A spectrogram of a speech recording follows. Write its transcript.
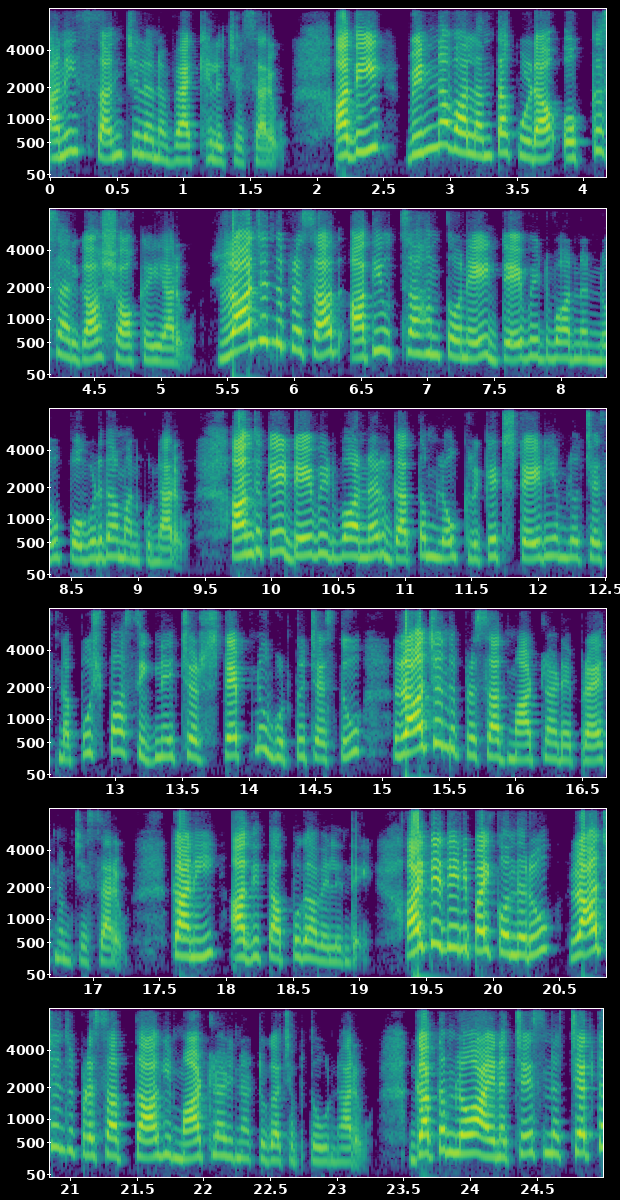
అని సంచలన వ్యాఖ్యలు చేశారు. అది విన్న వాళ్ళంతా కూడా ఒక్కసారిగా షాక్ అయ్యారు. రాజేంద్ర ప్రసాద్ అతి ఉత్సాహంతోనే డేవిడ్ వార్నర్ను పొగుడుదామనుకున్నారు. అందుకే డేవిడ్ వార్నర్ గతంలో క్రికెట్ స్టేడియంలో చేసిన పుష్ప సిగ్నేచర్ స్టెప్ను గుర్తు చేస్తూ రాజేంద్ర ప్రసాద్ మాట్లాడే ప్రయత్నం చేశారు. కానీ అది తప్పుగా వెళ్ళింది. అయితే దీనిపై కొందరు రాజేంద్ర ప్రసాద్ తాగి మాట్లాడినట్టుగా చెబుతూ ఉన్నారు. గతంలో ఆయన చేసిన చెత్త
